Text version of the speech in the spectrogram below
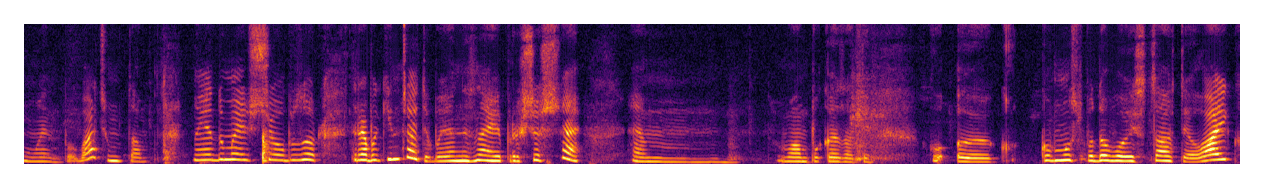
Ми побачимо там. Ну, я думаю, що обзор треба кінчати, бо я не знаю про що ще ем, вам показати. Е, Кому сподобалось, ставте лайк.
